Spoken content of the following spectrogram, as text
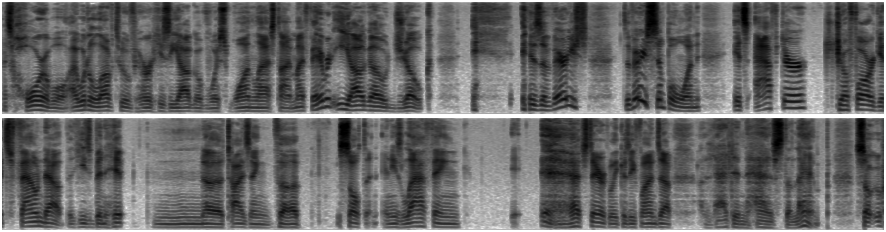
that's horrible. I would have loved to have heard his Iago voice one last time. My favorite Iago joke is a very it's a very simple one. It's after Jafar gets found out that he's been hypnotizing the Sultan and he's laughing hysterically because he finds out Aladdin has the lamp. So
